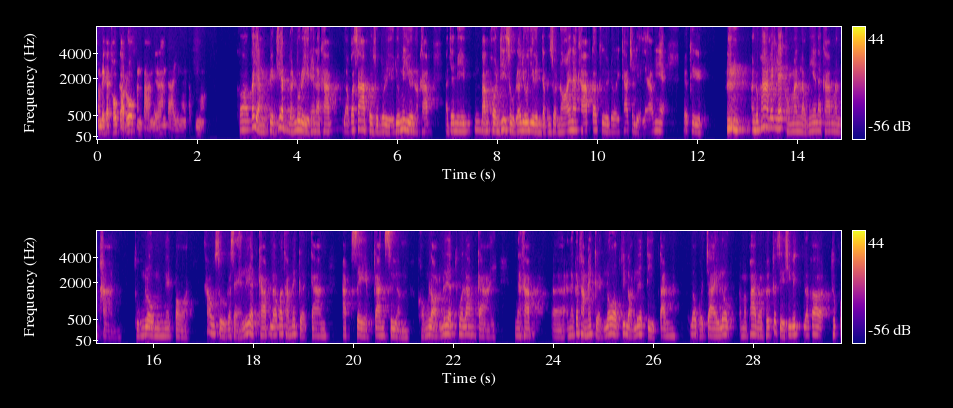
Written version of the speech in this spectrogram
มันไปกระทบกับโรคต่างๆ ในร่างกายยังไงครับพี่หมอก็ก็อย่างเปรียบเทียบเหมือนบุหรี่เนี่ยนะครับ เราก็ทราบคนสูบบุหรี่อายุไม่ยืนหรอกครับ อาจจะมีบางคนที่สูบแล้วอายุยืนแต่เป็นส่วนน้อยนะครับ ก็คือโดยค่าเฉลี่ยแล้วเนี่ยก็คืออนุภาคเล็ก ๆ ของมันเหล่านี้นะครับ มันผ่านถุงลมในปอดเข้าสู่กระแสเลือดครับ แล้วก็ทำให้เกิดการอักเสบการเสื่อมของหลอดเลือดทั่วร่างกายนะครับอันนั้นก็ทำให้เกิดโรคที่หลอดเลือดตีบตัน โรคหัวใจโรคอัมพาตอัมพฤกษ์ก็เสียชีวิต แล้วก็ทุกพ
